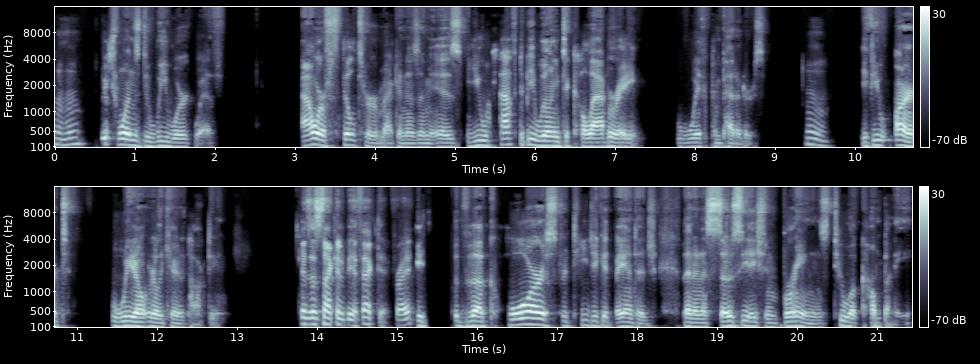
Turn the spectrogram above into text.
Mhm. which ones do we work with? Our filter mechanism is you have to be willing to collaborate with competitors. Hmm. If you aren't, we don't really care to talk to you. Because it's not going to be effective, right? the core strategic advantage that an association brings to a company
